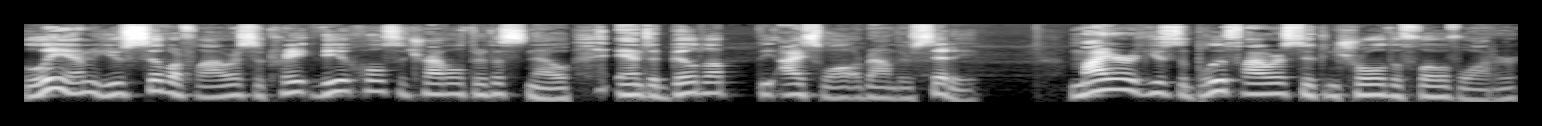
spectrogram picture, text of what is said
Liam used silver flowers to create vehicles to travel through the snow and to build up the ice wall around their city. Meyer used the blue flowers to control the flow of water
